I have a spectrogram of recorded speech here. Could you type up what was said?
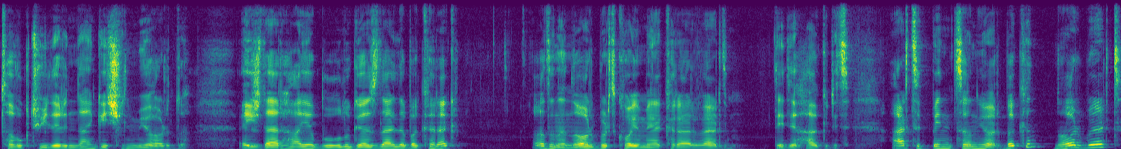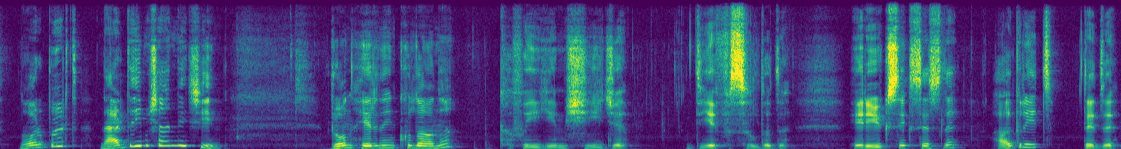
tavuk tüylerinden geçilmiyordu. Ejderhaya buğulu gözlerle bakarak adını Norbert koymaya karar verdim, dedi Hagrid. Artık beni tanıyor. Bakın Norbert, Norbert neredeymiş anneciğin? Ron Harry'nin kulağına kafayı yemiş iyice diye fısıldadı. Harry yüksek sesle Hagrid dedi.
